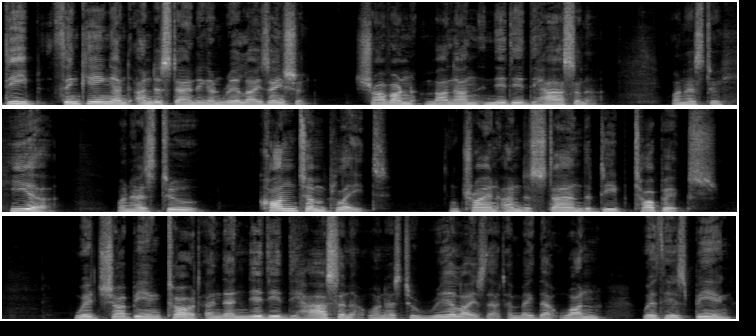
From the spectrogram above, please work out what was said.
deep thinking and understanding and realization. Shravan Manan Nididhyasana. One has to hear, one has to contemplate and try and understand the deep topics which are being taught. And then nididhyasana, one has to realize that and make that one with his being.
